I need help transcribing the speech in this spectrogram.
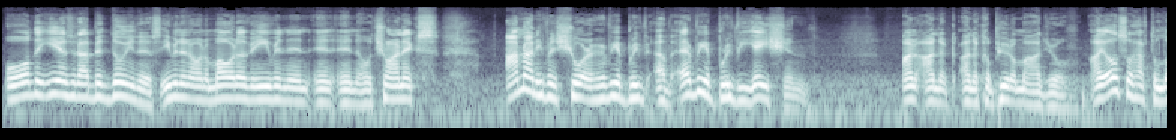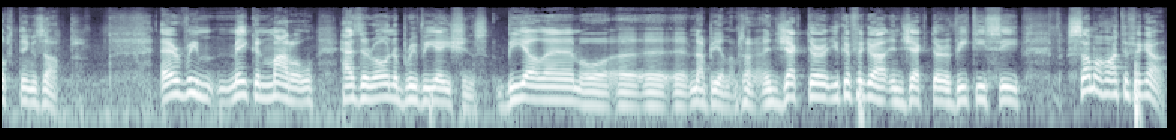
all the years that I've been doing this, even in automotive, even in, in, in electronics, I'm not even sure of every, of every abbreviation on, on, a, on a computer module. I also have to look things up. Every make and model has their own abbreviations. BLM or uh, uh, uh, not BLM, sorry, injector. You can figure out injector, VTC. Some are hard to figure out.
